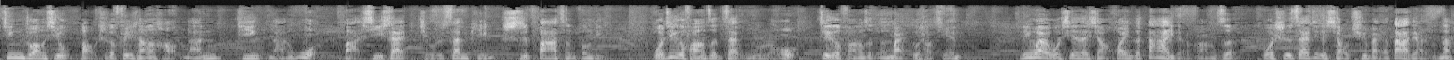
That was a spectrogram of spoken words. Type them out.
精装修，保持的非常好，南厅南卧，把西山，九十三平，十八层封顶。我这个房子在五楼，这个房子能卖多少钱？另外，我现在想换一个大一点的房子，我是在这个小区买个大点的呢，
